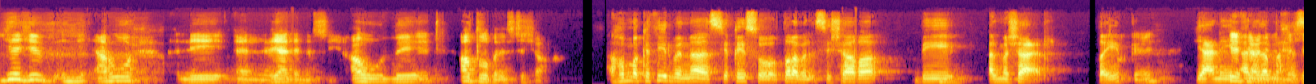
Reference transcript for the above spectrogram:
يجب إني أروح للعيادة النفسية أو لأطلب الاستشارة؟ هم كثير من الناس يقيسوا طلب الاستشارة بالمشاعر. طيب؟ أوكي. يعني كيف أنا يعني لما احس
